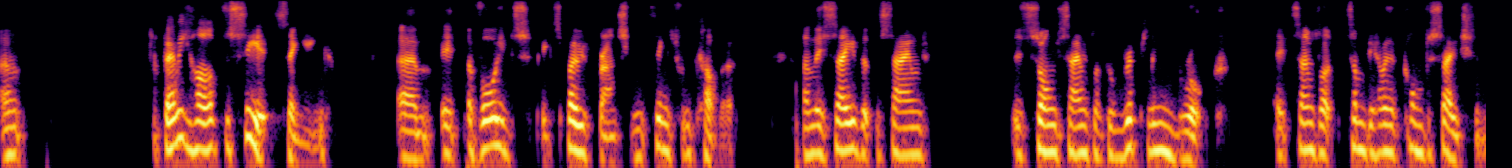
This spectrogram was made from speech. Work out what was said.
Um, very hard to see it singing. Um, it avoids exposed branches it sings from cover. And they say that the sound, the song sounds like a rippling brook. It sounds like somebody having a conversation.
